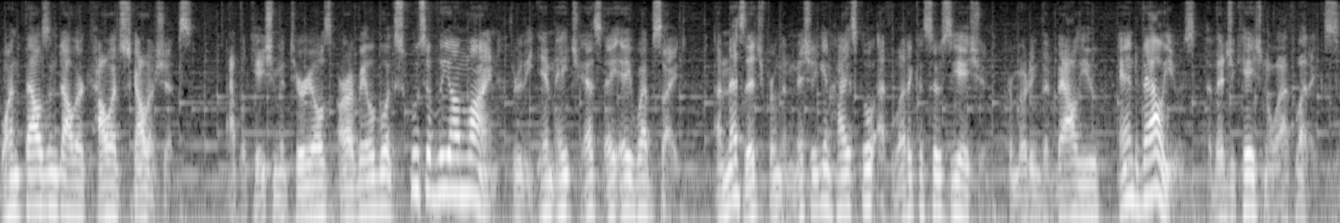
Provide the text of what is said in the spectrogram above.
$1,000 college scholarships. Application materials are available exclusively online through the MHSAA website. A message from the Michigan High School Athletic Association promoting the value and values of educational athletics.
